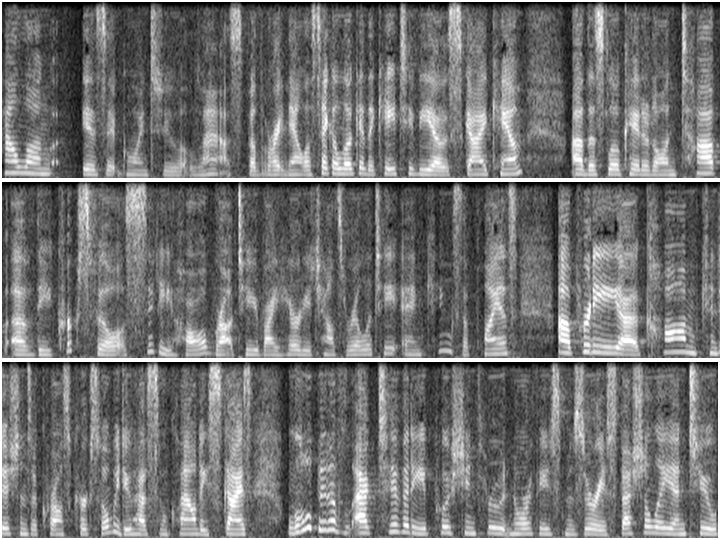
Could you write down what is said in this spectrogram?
how long is it going to last? But right now, let's take a look at the KTVO Sky Cam uh, that's located on top of the Kirksville City Hall, brought to you by Heritage House Realty and King's Appliance. Uh, pretty uh, calm conditions across Kirksville. We do have some cloudy skies. A little bit of activity pushing through northeast Missouri, especially into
